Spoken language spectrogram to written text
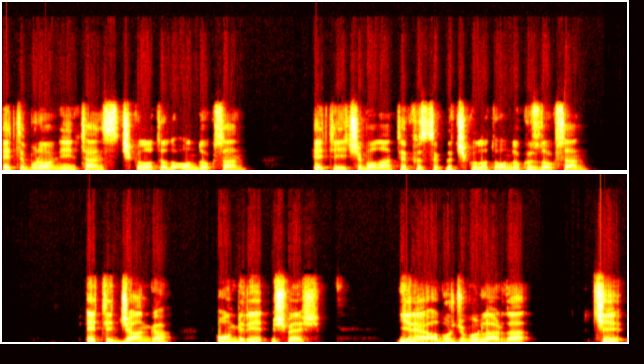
Eti Brownie Intense çikolatalı 10.90. Eti içi bolante fıstıklı çikolata 19.90. Eti Canga 11.75. Yine abur cuburlarda ki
